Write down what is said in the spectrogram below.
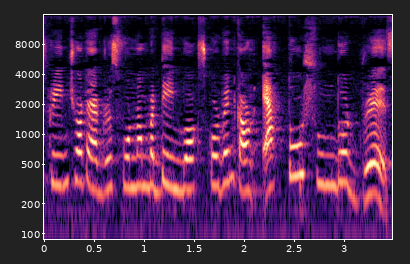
স্ক্রিনশট অ্যাড্রেস ফোন নাম্বার দিয়ে ইনবক্স করবেন, কারণ এত সুন্দর ড্রেস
